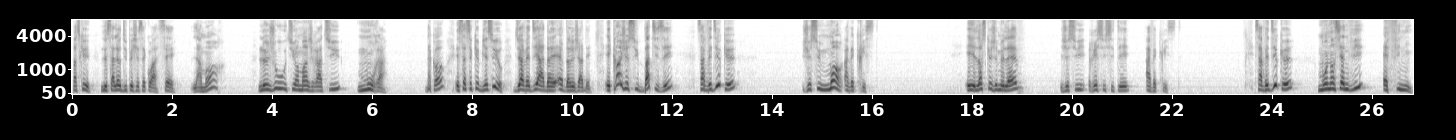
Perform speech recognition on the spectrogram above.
parce que le salaire du péché, c'est quoi? C'est la mort. Le jour où tu en mangeras, tu mourras. D'accord? Et c'est ce que, bien sûr, Dieu avait dit à Adam et Ève dans le jardin. Et quand je suis baptisé, ça veut dire que je suis mort avec Christ. Et lorsque je me lève, je suis ressuscité avec Christ. Ça veut dire que mon ancienne vie est finie.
